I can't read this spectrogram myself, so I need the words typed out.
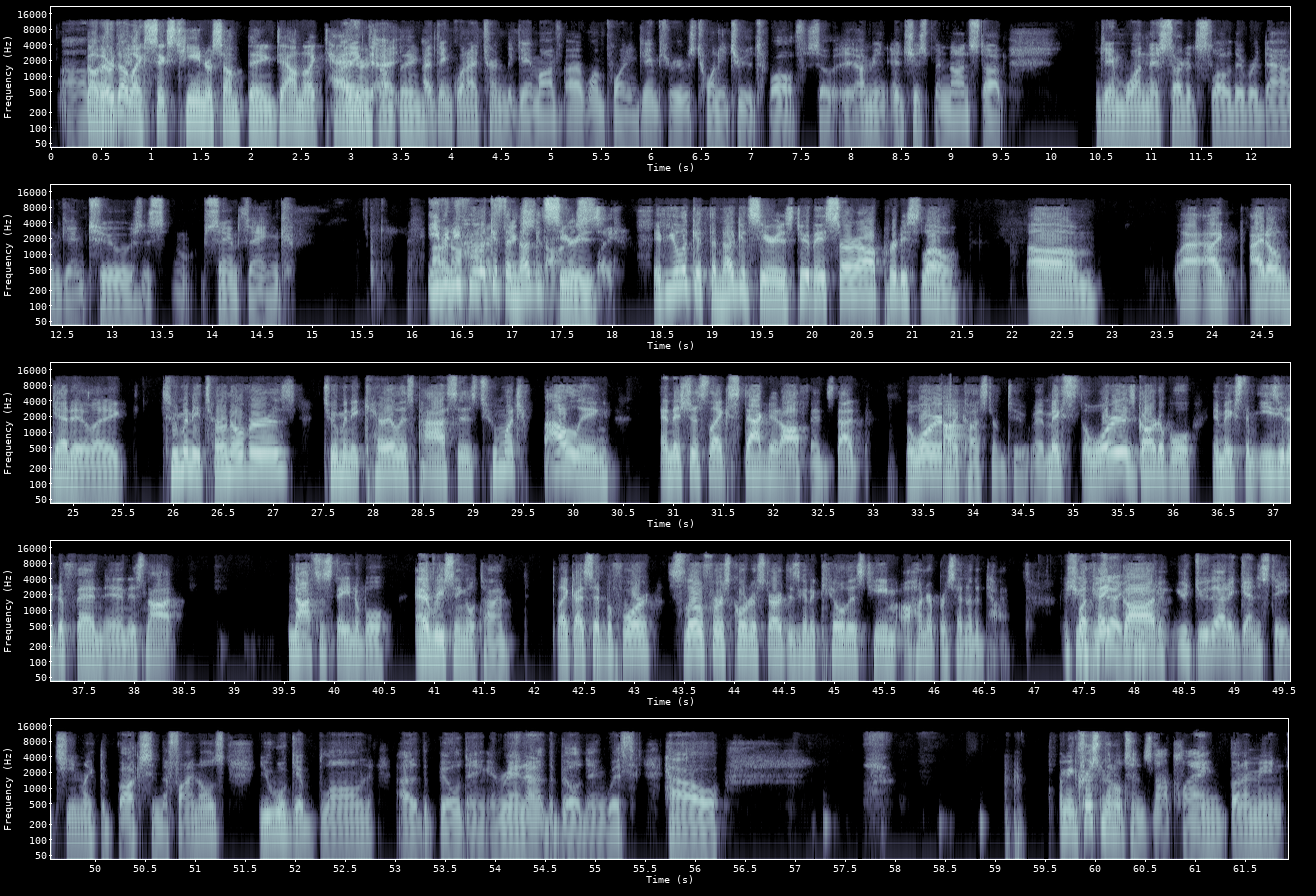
Um, no, I they were down like 16 or something, down like 10 I or something. I, think when I turned the game off at one point in game three, it was 22 to 12. So, it, I mean, it's just been nonstop. Game one, they started slow. They were down. Game two, it was the same thing. Even if you look at the Nuggets it, series, if you look at the Nuggets series too, they started off pretty slow. Um, I I, I don't get it. Like too many turnovers, too many careless passes, too much fouling, and it's just like stagnant offense that the Warriors are not accustomed to. It makes the Warriors guardable. It makes them easy to defend, and it's not not sustainable every single time. Like I said before, slow first quarter start is going to kill this team 100% of the time. you But thank that- you- God- you, do that against a team like the Bucks in the finals, you will get blown out of the building and ran out of the building with how. I mean, Khris Middleton's not playing, but I mean,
